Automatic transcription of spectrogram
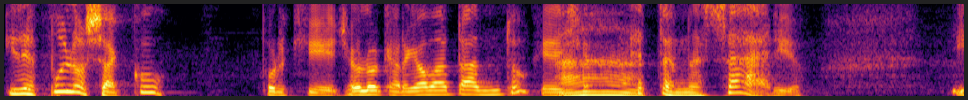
Y después lo sacó, porque yo lo cargaba tanto que decía, Ah. esto es necesario. Y,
